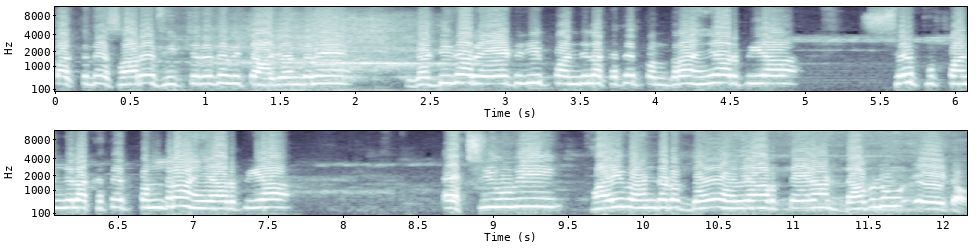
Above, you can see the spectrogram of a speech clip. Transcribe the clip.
ਤੱਕ ਦੇ ਸਾਰੇ ਫੀਚਰ ਇਹਦੇ ਵਿੱਚ ਆ ਜਾਂਦੇ ਨੇ। ਗੱਡੀ ਦਾ ਰੇਟ ਜੀ 5 ਲੱਖ ਤੇ 15000 ਰੁਪਿਆ ਸਿਰਫ 5 ਲੱਖ ਤੇ 15000 ਰੁਪਿਆ XUV 500 2013 W8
